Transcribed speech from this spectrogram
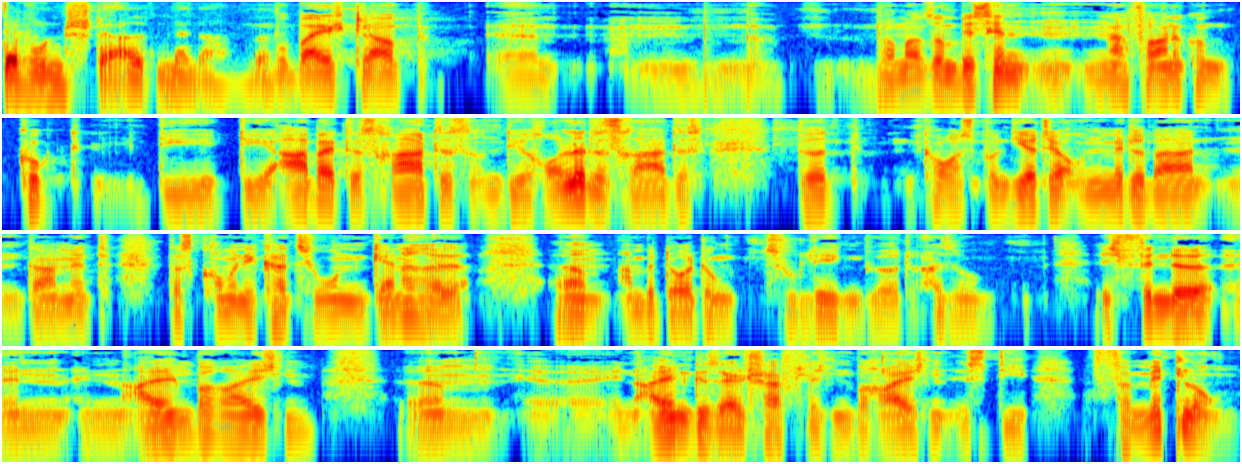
der Wunsch der alten Männer. Ne? Wobei ich glaube, ähm, wenn man so ein bisschen nach vorne guckt, die, die Arbeit des Rates und die Rolle des Rates wird korrespondiert ja unmittelbar damit, dass Kommunikation generell ähm, an Bedeutung zulegen wird. Also ich finde, in, in allen Bereichen, ähm, äh, in allen gesellschaftlichen Bereichen ist die Vermittlung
